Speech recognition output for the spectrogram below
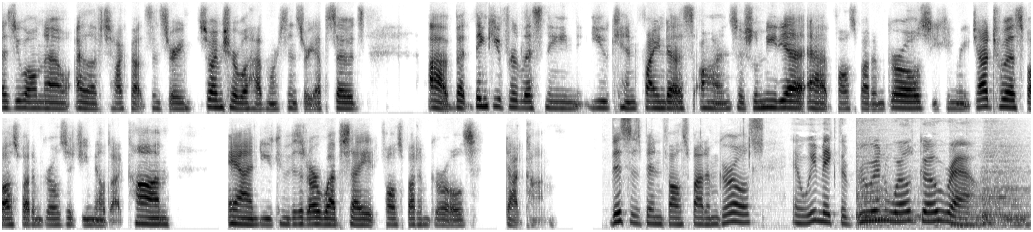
As you all know, I love to talk about sensory, so I'm sure we'll have more sensory episodes. Uh, but thank you for listening. You can find us on social media at False Bottom Girls. You can reach out to us, falsebottomgirls at gmail.com. And you can visit our website, falsebottomgirls.com com. This has been False Bottom Girls. And we make the Bruin world go round.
